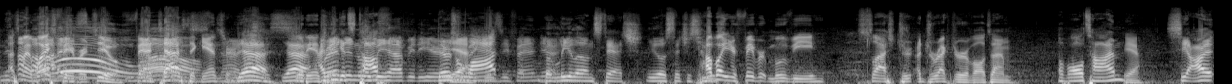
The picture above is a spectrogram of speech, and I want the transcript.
that's my wife's favorite too. Fantastic wow. answer. Nice. Yeah, Nice. yeah. Good I answer. think Brandon it's will tough. be happy to hear. There's you're a big lot, Disney fan. but Lilo and Stitch. Lilo and Stitch is huge. How about your favorite movie slash dir- a director of all time? of all time? Yeah. See, I.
